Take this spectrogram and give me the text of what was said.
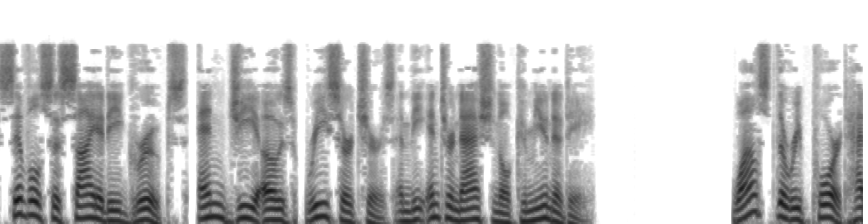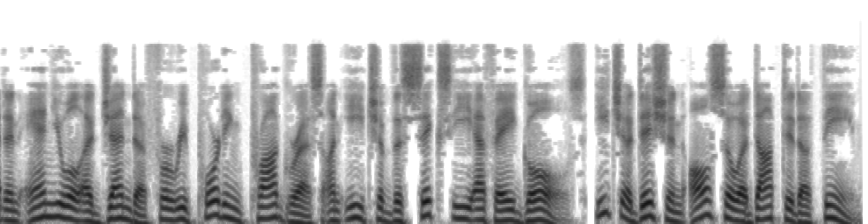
civil society groups, NGOs, researchers and the international community. Whilst the report had an annual agenda for reporting progress on each of the six EFA goals, each edition also adopted a theme,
